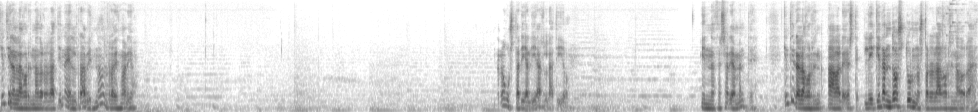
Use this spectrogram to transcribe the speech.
¿Quién tiene la gorrinadora? La tiene el Rabbit, ¿no? El Rabbit Mario. No me gustaría liarla, tío. Innecesariamente. ¿Quién tiene la gorrinadora? Ah, vale, este. Le quedan dos turnos para la gorrinadora, ¿eh?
